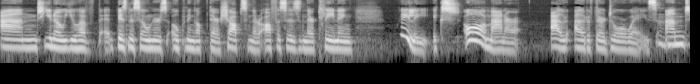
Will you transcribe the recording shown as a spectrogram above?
and you know, you have uh, business owners opening up their shops and their offices, and they're cleaning really ex- all manner out out of their doorways. Mm. And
